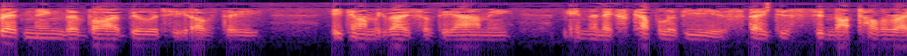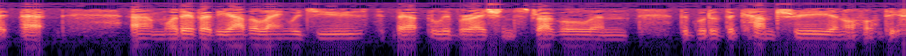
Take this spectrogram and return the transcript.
threatening the viability of the economic base of the army in the next couple of years. They just did not tolerate that um, whatever the other language used about the liberation struggle and the good of the country and all of this.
